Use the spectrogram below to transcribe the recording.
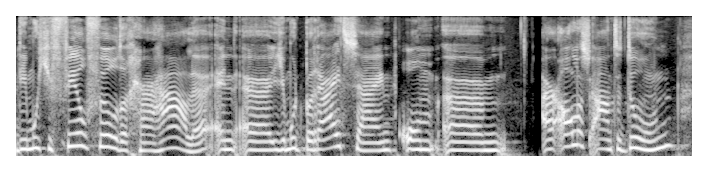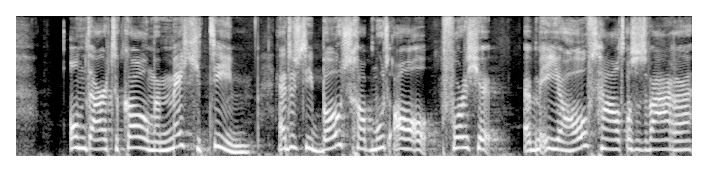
die moet je veelvuldig herhalen. En uh, je moet bereid zijn om uh, er alles aan te doen om daar te komen met je team. Dus die boodschap moet al, voordat je in je hoofd haalt, als het ware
